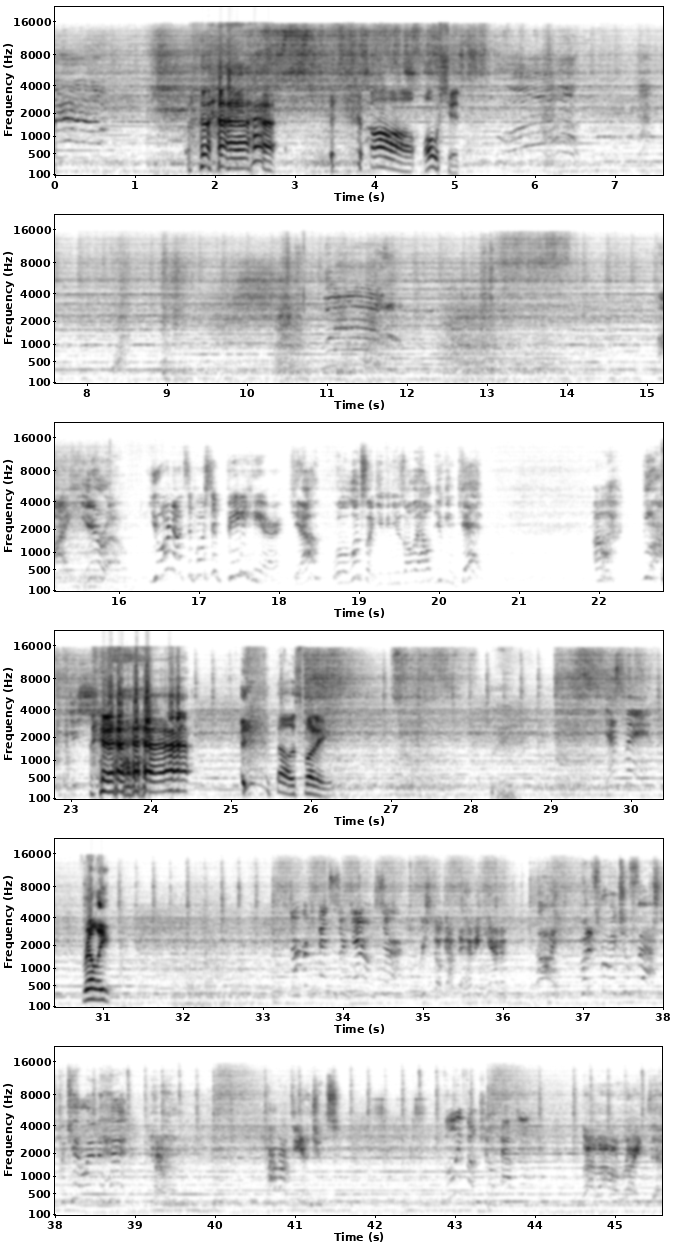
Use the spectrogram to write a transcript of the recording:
out. oh oh shit. that was funny. Yes, ma'am. Really? Starboard defenses are down, sir. We still got the heavy cannon? Aye, but it's moving too fast. We can't land a hit. How about the engines? Fully functional, Captain. Well, all right then.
